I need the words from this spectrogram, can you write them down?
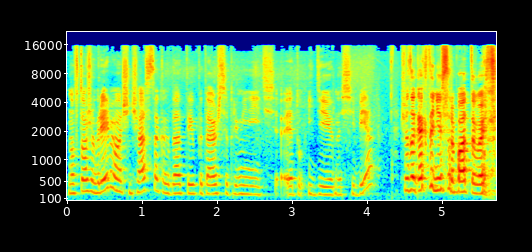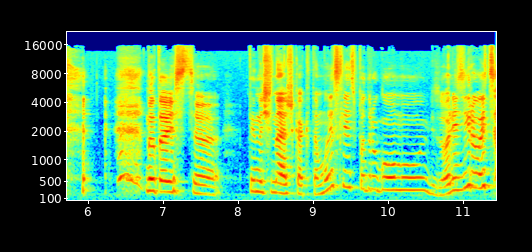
Но в то же время очень часто, когда ты пытаешься применить эту идею на себе, что-то как-то не срабатывает. ну, то есть э, ты начинаешь как-то мыслить по-другому, визуализировать,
